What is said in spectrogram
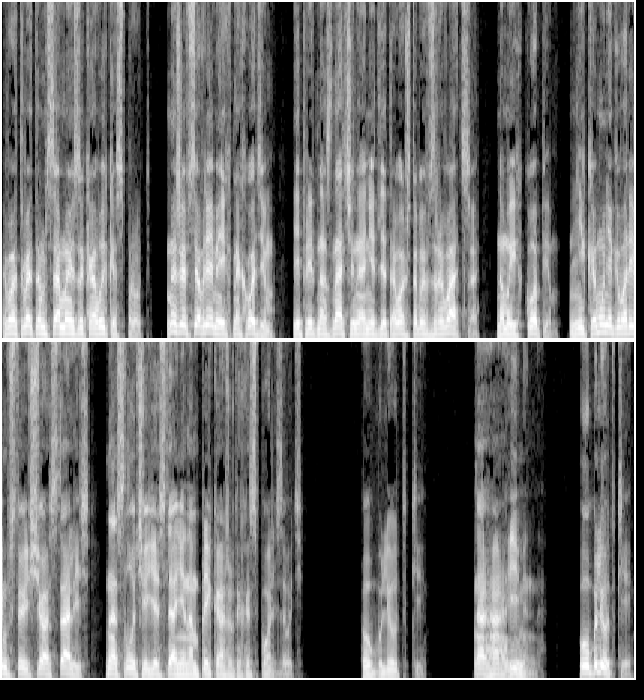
Вот в этом самая заковыка, Спрут. Мы же все время их находим, и предназначены они для того, чтобы взрываться, но мы их копим, никому не говорим, что еще остались, на случай, если они нам прикажут их использовать. Ублюдки. Ага, именно. Ублюдки.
